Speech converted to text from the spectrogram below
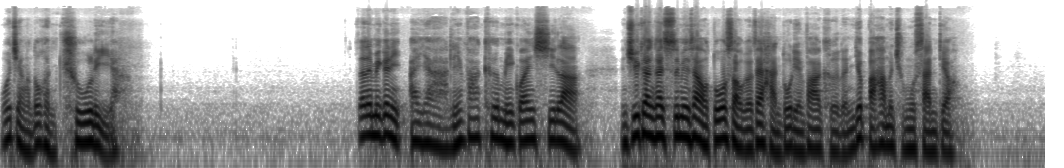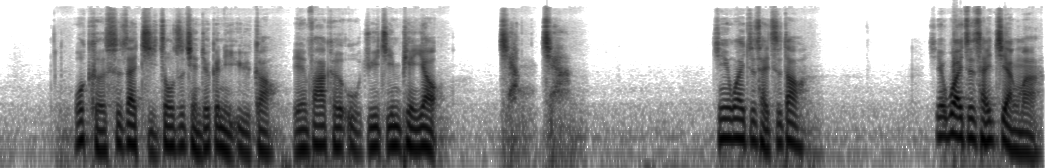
我讲的都很粗理呀，在那边跟你，哎呀，联发科没关系啦。你去看看市面上有多少个在喊多联发科的，你就把他们全部删掉。我可是在几周之前就跟你预告，联发科五 G 晶片要降价。今天外资才知道，现在外资才讲嘛。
